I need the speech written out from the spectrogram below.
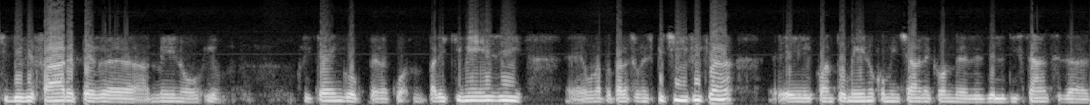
si deve fare per almeno, io ritengo, per parecchi mesi una preparazione specifica e quantomeno cominciare con delle, delle distanze da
